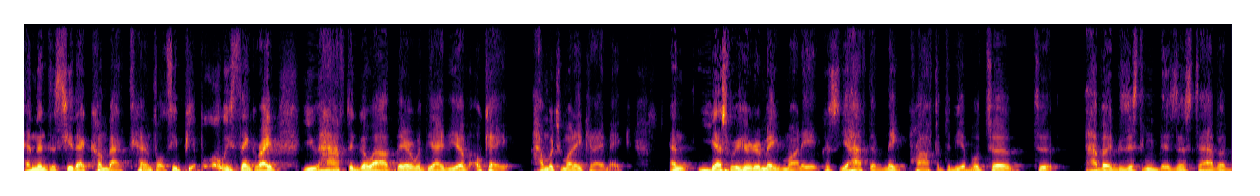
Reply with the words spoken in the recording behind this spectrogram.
and then to see that come back tenfold. See, people always think, right? You have to go out there with the idea of, okay, how much money can I make? And yes, we're here to make money because you have to make profit to be able to to have an existing business, to have a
